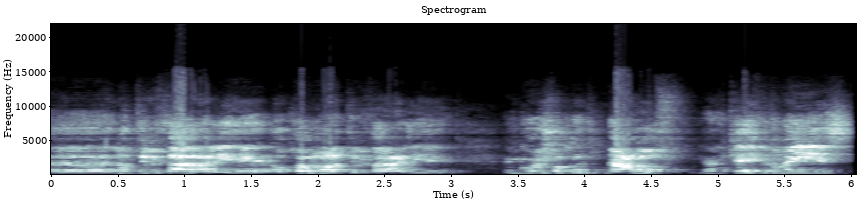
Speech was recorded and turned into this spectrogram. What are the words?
آه، نعطي مثال عليها أو قبل ما نعطي مثال عليها نقول شو كنت نعرف يعني كيف نميز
